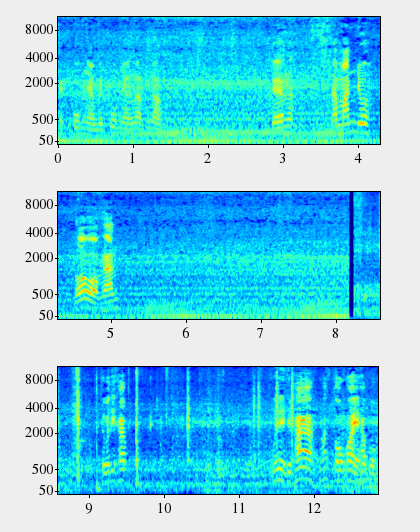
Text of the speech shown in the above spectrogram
จะคุ้มยังเป็นคุ้มยังนะพี่น้องเดินน้ำมันอยู่ล้อออกงานสวัสดีครับวันนี้สิพามันตรงไปครับผม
